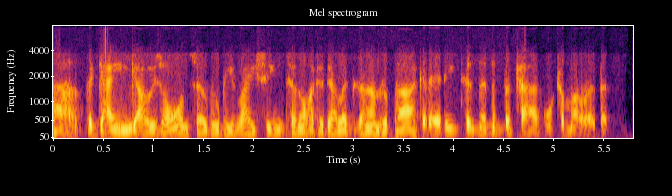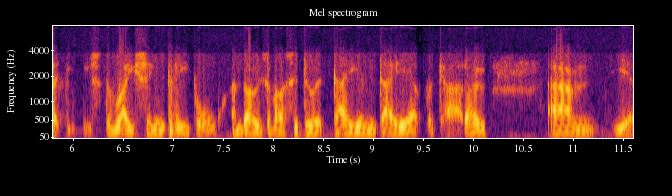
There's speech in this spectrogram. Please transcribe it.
uh, the game goes on. So there'll be racing tonight at Alexandra Park at Addington and in Invercargill tomorrow. But it's the racing people and those of us who do it day in, day out, Ricardo, um, yeah,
